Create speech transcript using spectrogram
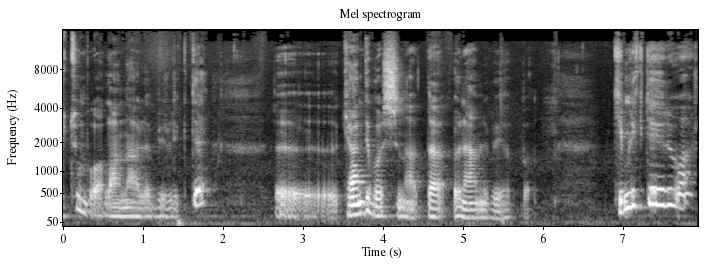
bütün bu alanlarla birlikte kendi başına da önemli bir yapı. Kimlik değeri var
